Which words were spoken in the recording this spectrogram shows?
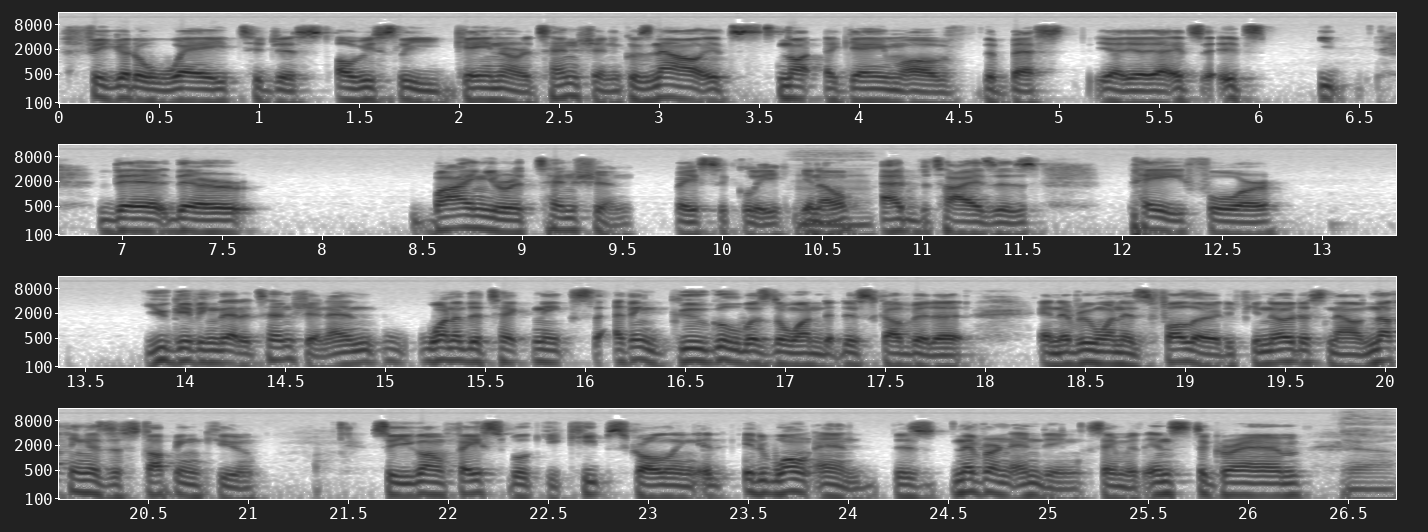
figured a way to just obviously gain our attention because now it's not a game of the best. Yeah, yeah, yeah. It's it's they're they're buying your attention basically. You know, mm-hmm. advertisers pay for you giving that attention. And one of the techniques, I think Google was the one that discovered it, and everyone has followed. If you notice now, nothing has a stopping cue. So you go on Facebook, you keep scrolling, it, it won't end. There's never an ending. Same with Instagram. Yeah.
